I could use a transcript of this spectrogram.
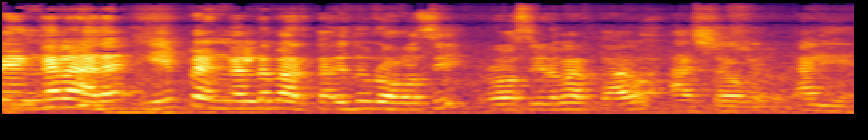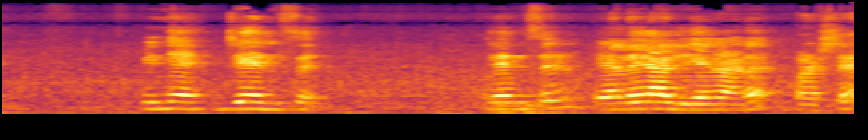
പെങ്ങളാണ്. ഈ പെങ്ങളുടെ ഭർത്താവ് ഇത് റോസി റോസിയുടെ ഭർത്താവ് അശോകൻ അലിയൻ പിന്നെ ജെൻസൻ ജെൻസൻ ഇളയ അലിയനാണ് പക്ഷെ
